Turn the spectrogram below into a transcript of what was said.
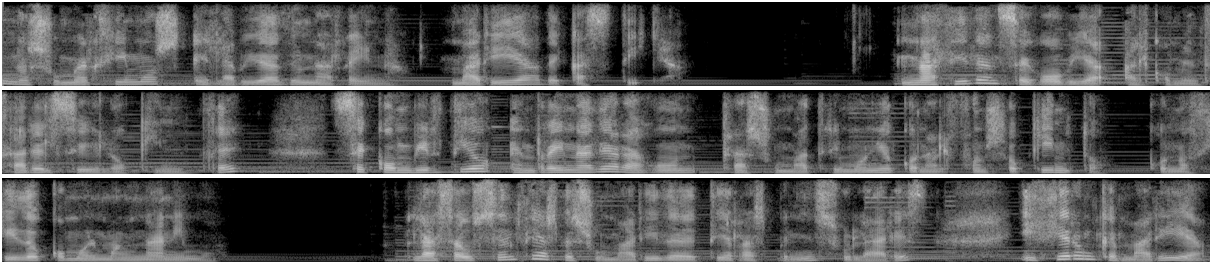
nos sumergimos en la vida de una reina, María de Castilla. Nacida en Segovia al comenzar el siglo XV, se convirtió en reina de Aragón tras su matrimonio con Alfonso V, conocido como el Magnánimo. Las ausencias de su marido de tierras peninsulares hicieron que María,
